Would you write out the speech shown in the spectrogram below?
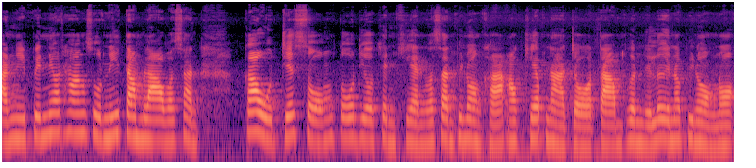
อันนี้เป็นแนวทางส่วนนี้ตำลาววสันเก้าเจ็ดสองตัวเดียวแขนแขนวสันพี่น้องค่ะเอาแคบหน้าจอตามเพื่อนได้เลยเนาะพี่น้องเนาะ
